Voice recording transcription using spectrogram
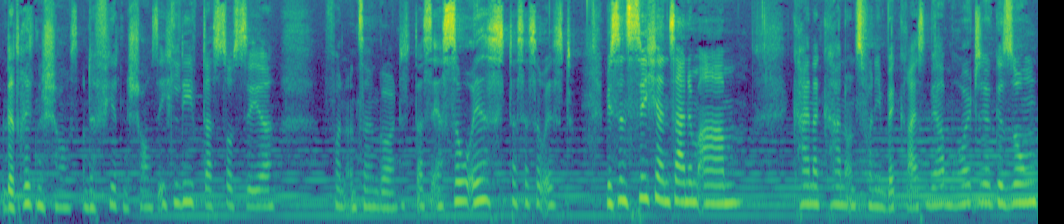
und der dritten Chance und der vierten Chance. Ich liebe das so sehr von unserem Gott, dass er so ist, dass er so ist. Wir sind sicher in seinem Arm. Keiner kann uns von ihm wegreißen. Wir haben heute gesungen,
